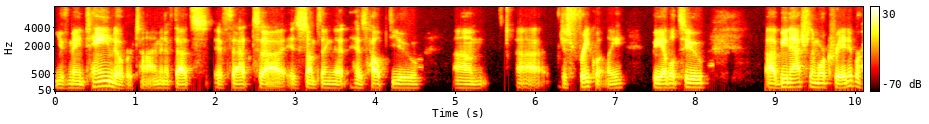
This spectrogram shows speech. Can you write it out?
you've maintained over time, and if that's if that uh, is something that has helped you um, uh, just frequently be able to uh, be naturally more creative or,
